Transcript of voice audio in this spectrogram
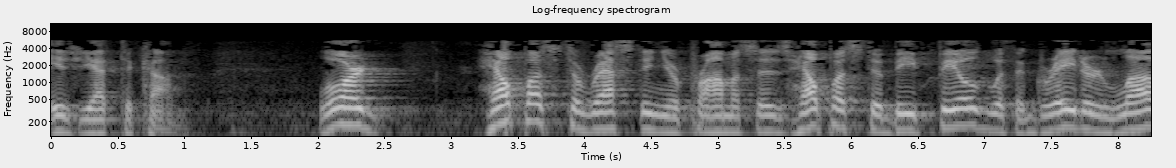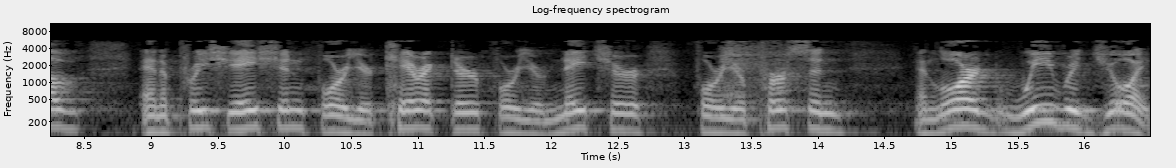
is yet to come. Lord, help us to rest in your promises. Help us to be filled with a greater love and appreciation for your character, for your nature, for your person. And Lord, we rejoice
